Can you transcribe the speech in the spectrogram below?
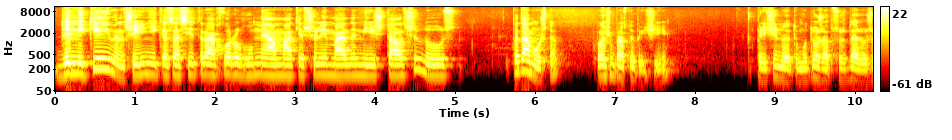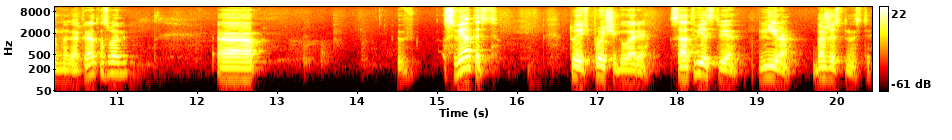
Демикейвен шейника соситра хоргу миамакев шелимайлами и шилус. Потому что, по очень простой причине, причину этому тоже обсуждали уже многократно с вами, святость, то есть, проще говоря, соответствие мира божественности,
